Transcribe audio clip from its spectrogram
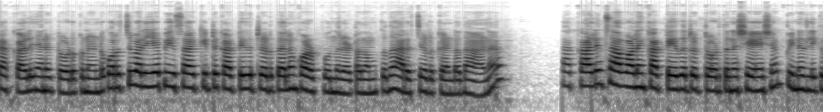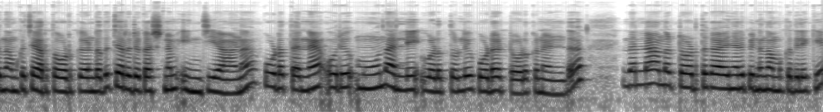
തക്കാളി ഞാൻ ഇട്ട് കൊടുക്കുന്നുണ്ട്. കുറച്ച് വലിയ പീസാക്കിയിട്ട് കട്ട് ചെയ്തിട്ട് എടുത്താലും കുഴപ്പമൊന്നുമില്ല കേട്ടോ. നമുക്കിത് അരച്ചെടുക്കേണ്ടതാണ്. തക്കാളിയും സവാളയും കട്ട് ചെയ്തിട്ട് ഇട്ട് കൊടുത്തതിന് ശേഷം പിന്നെ ഇതിലേക്ക് നമുക്ക് ചേർത്ത് കൊടുക്കേണ്ടത് ചെറിയൊരു കഷ്ണം ഇഞ്ചിയാണ്. കൂടെ തന്നെ ഒരു മൂന്നല്ലി വെളുത്തുള്ളി കൂടെ ഇട്ട് കൊടുക്കുന്നുണ്ട്. ഇതെല്ലാം ഒന്ന് ഇട്ട് കൊടുത്ത് കഴിഞ്ഞാൽ പിന്നെ നമുക്കിതിലേക്ക്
